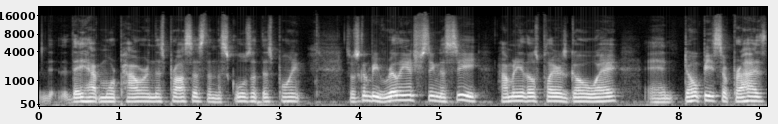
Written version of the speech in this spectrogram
they have more power in this process than the schools at this point. So it's going to be really interesting to see how many of those players go away. And don't be surprised,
